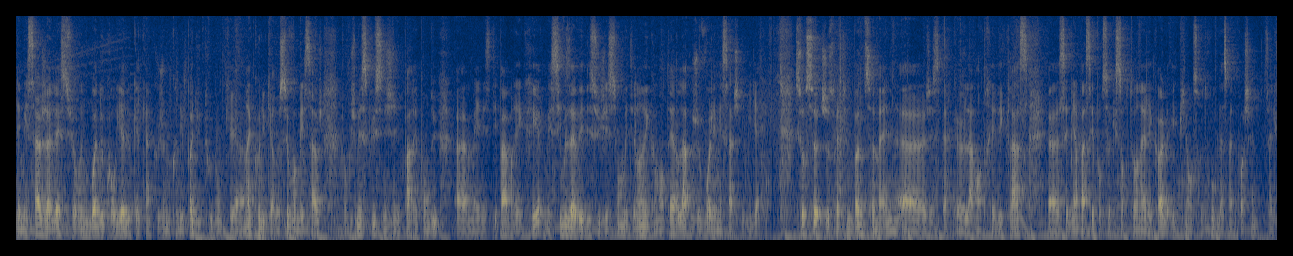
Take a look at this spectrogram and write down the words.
les messages allaient sur une boîte de courriel de quelqu'un que je ne connais pas du tout. Donc il y a un inconnu qui a reçu vos messages. Donc je m'excuse si je n'ai pas répondu, euh, mais n'hésitez pas à me réécrire. Mais si vous avez des suggestions, mettez-les dans les commentaires. Là, je vois les messages immédiatement. Sur ce, je souhaite une bonne semaine. Euh, j'espère que la rentrée des classes s'est bien passée pour ceux qui sont retournés à l'école. Et puis on se retrouve la semaine prochaine. Salut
